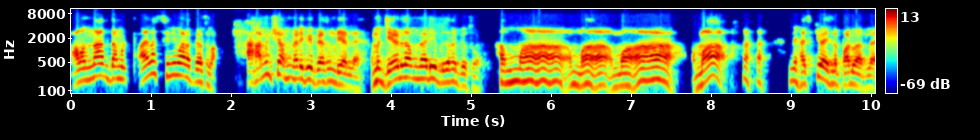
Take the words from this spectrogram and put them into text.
அவன் தான் தமிழ் அதெல்லாம் சினிமால பேசலாம். அமித்ஷா முன்னாடி போய் பேச முடியல நம்ம ஜெயலலிதா முன்னாடி இப்படித்தானே பேசுவோம். அம்மா அம்மா அம்மா அம்மா. இன்னும் ஹஸ்கி வயசுல பாடுவார்ல.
